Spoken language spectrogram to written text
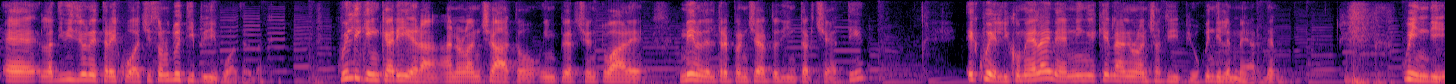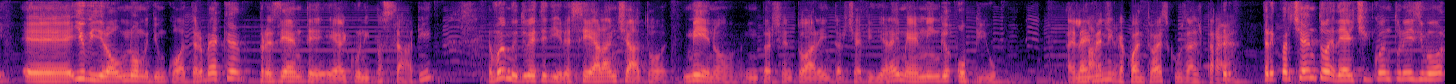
è la divisione tra i quarterback. Ci sono due tipi di quarterback. Quelli che in carriera hanno lanciato in percentuale meno del 3% di intercetti e quelli come Eli Manning che ne hanno lanciati di più, quindi le merde. Quindi eh, io vi dirò un nome di un quarterback presente e alcuni passati e voi mi dovete dire se ha lanciato meno in percentuale intercetti di Eli Manning o più. E Facile. Manning a quanto è? Scusa, il 3? 3% ed è il 51esimo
